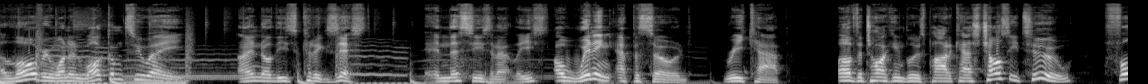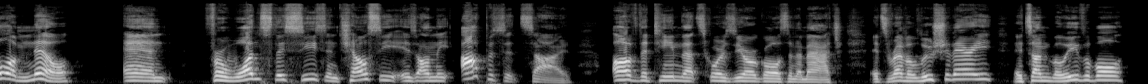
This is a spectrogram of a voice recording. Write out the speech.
Hello, everyone, and welcome to a. I know these could exist in this season at least. A winning episode recap of the Talking Blues podcast. Chelsea 2, Fulham nil, and for once this season, Chelsea is on the opposite side of the team that scores zero goals in a match. It's revolutionary, it's unbelievable,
